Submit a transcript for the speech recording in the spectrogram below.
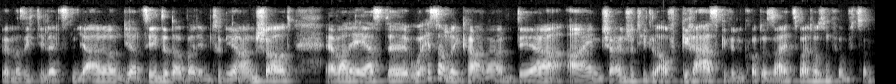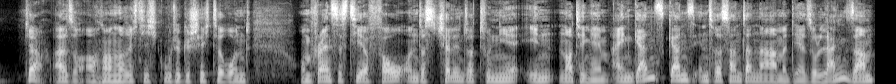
wenn man sich die letzten Jahre und Jahrzehnte Jahrzehnte da bei dem Turnier anschaut. Er war der erste US-Amerikaner, der einen Challenger-Titel auf Gras gewinnen konnte seit 2015. Tja, also auch noch eine richtig gute Geschichte rund um Francis Tiafoe und das Challenger-Turnier in Nottingham. Ein ganz, ganz interessanter Name, der so langsam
